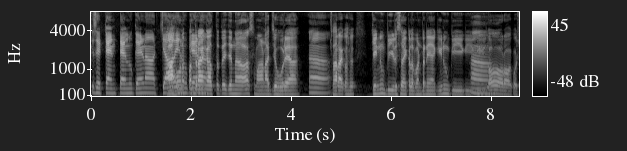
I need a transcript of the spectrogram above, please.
ਕਿਸੇ ਟੈਂਟ ਟੈਨ ਨੂੰ ਕਹਿਣਾ ਚਾਹ ਆ ਵਾਲੇ ਹੁਣ ਨੂੰ 15 ਕਹਿਣਾ ਅਗਸਤ ਤੇ ਜਿੰਨਾ ਸਮਾਨ ਅੱਜ ਹੋ ਰਿਹਾ ਹਾਂ। ਸਾਰਾ ਕੁਝ ਕਿਹਨੂੰ ਵੀਲ ਸਾਈਕਲ ਵੰਡਣੇ ਆ ਕਿਹਨੂੰ ਕੀ ਕੀ ਸਾਰਾ ਕੁਝ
